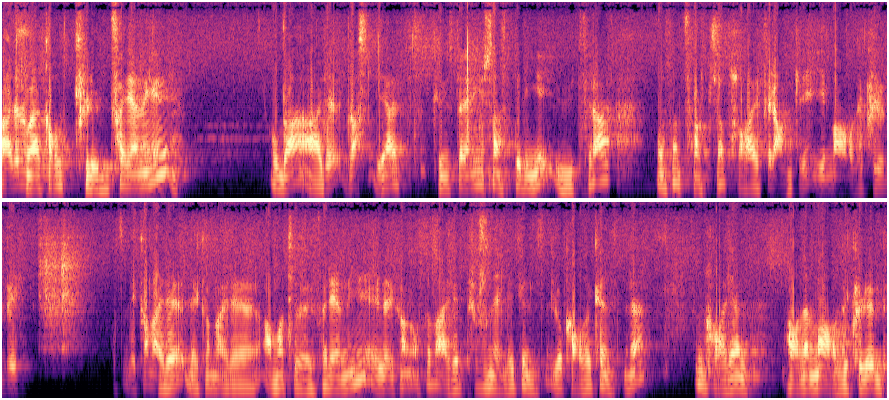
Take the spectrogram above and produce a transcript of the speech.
er det noe jeg har kalt klubbforeninger. Og da er det, det er kunstforeninger som springer ut fra og som fortsatt har forankring i malerklubber. Altså det, kan være, det, kan være, amatørforeninger, eller det kan også være profesjonelle kunstnere, lokale kunstnere som har en, har en maleklubb.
